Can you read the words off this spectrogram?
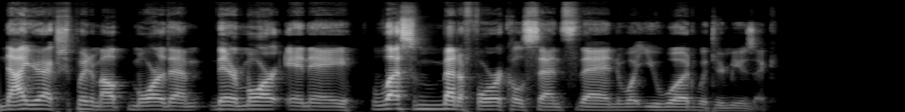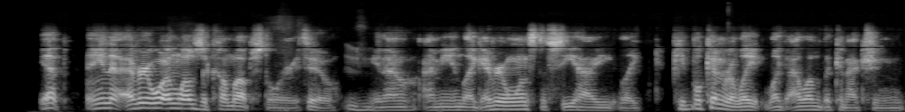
Now you're actually putting them out more of them. They're more in a less metaphorical sense than what you would with your music. Yep. And, you know, everyone loves a come up story too. Mm-hmm. You know, I mean, like everyone wants to see how you like people can relate. Like, I love the connection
